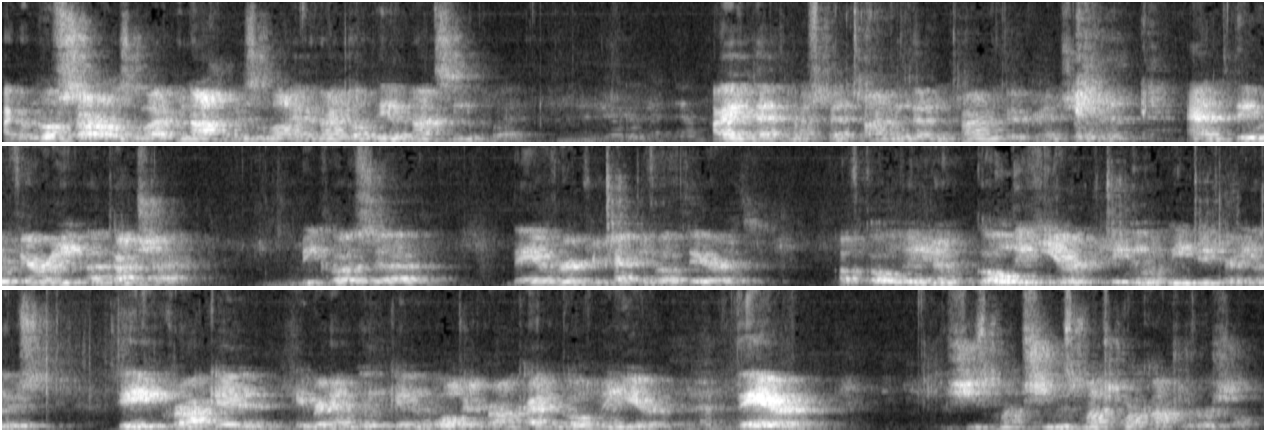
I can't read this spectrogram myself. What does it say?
I don't know if Sarah is alive. Menachem is alive, and I don't. We have not seen the play. Have you ever met them? I have met them, I spent time with them and time with their grandchildren, and they were very uh, gun shy because uh, they are very protective of their, of Golda. You know, Golda here, particularly when we did her, you know, there's Davy Crockett and Abraham Lincoln and Walter Cronkite and Golda Meir. There, she's much, she was much more controversial.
